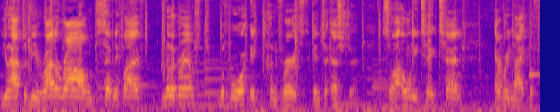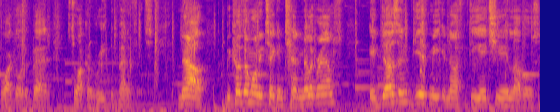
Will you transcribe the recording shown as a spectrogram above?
you have to be right around 75 milligrams before it converts into estrogen. So I only take 10 every night before I go to bed so I can reap the benefits. Now, because I'm only taking 10 milligrams, it doesn't give me enough DHEA levels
